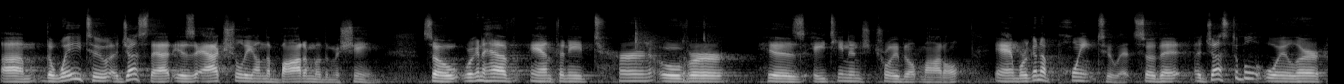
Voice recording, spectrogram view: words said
Um, the way to adjust that is actually on the bottom of the machine. So we're gonna have Anthony turn over his 18 inch Troy-Bilt model and we're gonna point to it. So the adjustable oiler,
